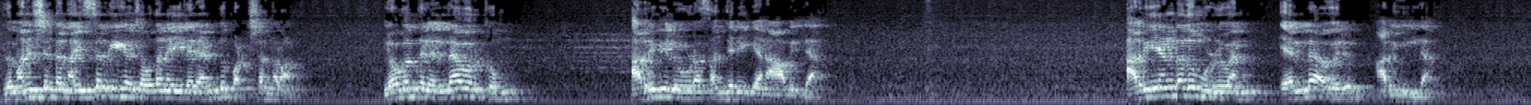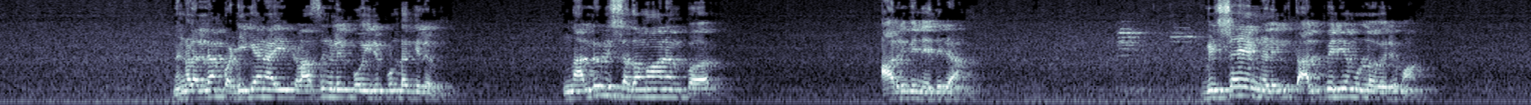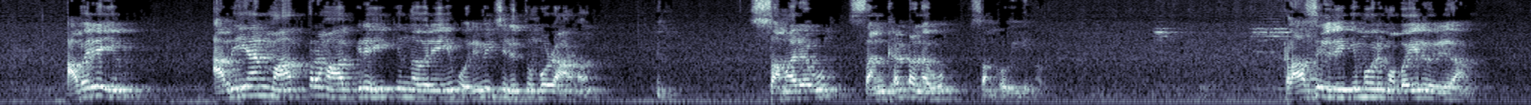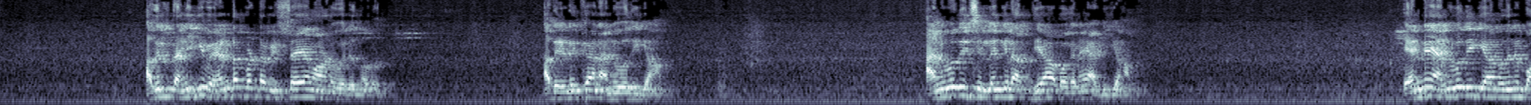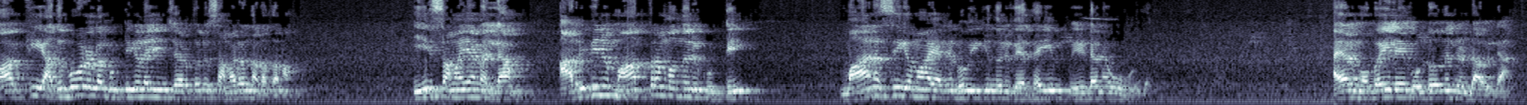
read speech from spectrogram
ഇത് മനുഷ്യന്റെ നൈസർഗിക ചോദനയിലെ രണ്ടു പക്ഷങ്ങളാണ്. ലോകത്തിലെല്ലാവർക്കും അറിവിലൂടെ സഞ്ചരിക്കാനാവില്ല. അറിയേണ്ടത് മുഴുവൻ എല്ലാവരും അറിയില്ല. നിങ്ങളെല്ലാം പഠിക്കാനായി ക്ലാസ്സുകളിൽ പോയിരിപ്പുണ്ടെങ്കിലും നല്ലൊരു ശതമാനം പേർ അറിവിനെതിരാണ്. വിഷയങ്ങളിൽ താല്പര്യമുള്ളവരുമാണ്. അവരെയും അറിയാൻ മാത്രം ആഗ്രഹിക്കുന്നവരെയും ഒരുമിച്ചിരുത്തുമ്പോഴാണ് സമരവും സംഘട്ടനവും സംഭവിക്കുന്നത്. ക്ലാസ്സിലിരിക്കുമ്പോൾ ഒരു മൊബൈൽ വരികയാണ്. അതിൽ തനിക്ക് വേണ്ടപ്പെട്ട വിഷയമാണ് വരുന്നത്. അതെടുക്കാൻ അനുവദിക്കണം. അനുവദിച്ചില്ലെങ്കിൽ അധ്യാപകനെ അടിക്കണം. എന്നെ അനുവദിക്കാത്തതിന് ബാക്കി അതുപോലുള്ള കുട്ടികളെയും ചേർത്തൊരു സമരം നടത്തണം. ഈ സമയമെല്ലാം അറിവിന് മാത്രം വന്നൊരു കുട്ടി മാനസികമായി അനുഭവിക്കുന്ന ഒരു വ്യഥയും പീഡനവുമുണ്ട്. അയാൾ മൊബൈലേ കൊണ്ടുവന്നിട്ടുണ്ടാവില്ല.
